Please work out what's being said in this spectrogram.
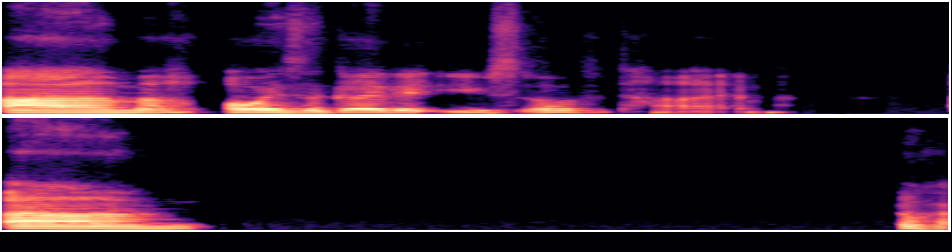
um, always a good use of time. Um, okay.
